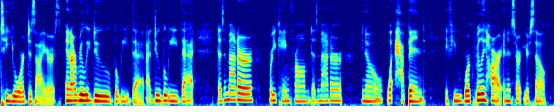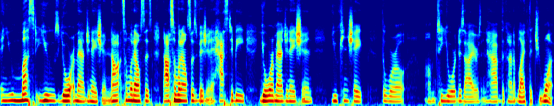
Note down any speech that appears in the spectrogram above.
to your desires. And I really do believe that. I do believe that doesn't matter where you came from, it doesn't matter, you know, what happened. If you work really hard and assert yourself, and you must use your imagination, not someone else's, not someone else's vision. It has to be your imagination. You can shape the world um, to your desires and have the kind of life that you want.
